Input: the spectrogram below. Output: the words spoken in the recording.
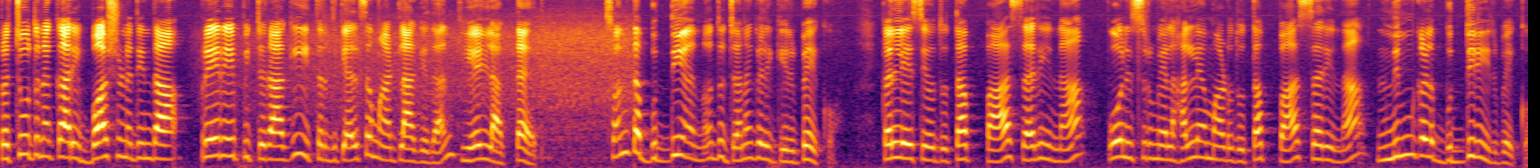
ಪ್ರಚೋದನಕಾರಿ ಭಾಷಣದಿಂದ ಪ್ರೇರೇಪಿತರಾಗಿ ಈ ಥರದ ಕೆಲಸ ಮಾಡಲಾಗಿದೆ ಅಂತ ಹೇಳಲಾಗ್ತಾ ಇದೆ. ಸ್ವಂತ ಬುದ್ಧಿ ಅನ್ನೋದು ಜನಗಳಿಗೆ ಇರಬೇಕು. ಕಲ್ಲೆಸೆಯೋದು ತಪ್ಪ, ಸರಿನಾ? ಪೊಲೀಸರ ಮೇಲೆ ಹಲ್ಲೆ ಮಾಡೋದು ತಪ್ಪ, ಸರಿನಾ? ನಿಮ್ಗಳ ಬುದ್ಧಿ ಇರಬೇಕು.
